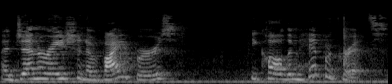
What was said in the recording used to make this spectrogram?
a generation of vipers. He called them hypocrites.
